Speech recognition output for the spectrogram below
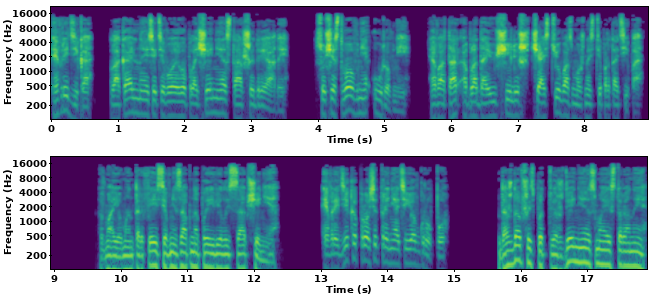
Эвредика, Локальное сетевое воплощение старшей дриады. Существо вне уровней. Аватар, обладающий лишь частью возможностей прототипа. В моем интерфейсе внезапно появилось сообщение. Эвредика просит принять ее в группу. Дождавшись подтверждения с моей стороны,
